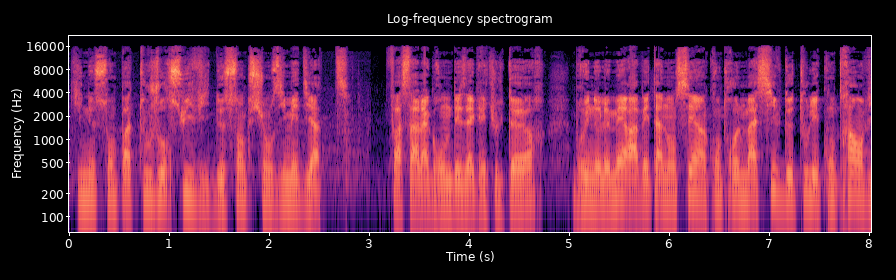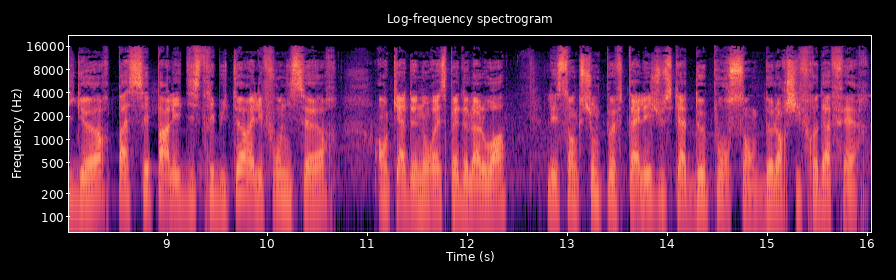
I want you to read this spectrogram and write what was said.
qui ne sont pas toujours suivies de sanctions immédiates. Face à la gronde des agriculteurs, Bruno Le Maire avait annoncé un contrôle massif de tous les contrats en vigueur passés par les distributeurs et les fournisseurs. En cas de non-respect de la loi, les sanctions peuvent aller jusqu'à 2% de leur chiffre d'affaires.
